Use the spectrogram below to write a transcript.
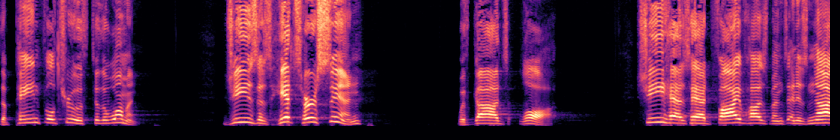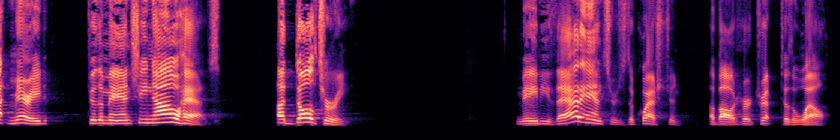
the painful truth to the woman. Jesus hits her sin with God's law. She has had five husbands and is not married to the man she now has. Adultery. Maybe that answers the question about her trip to the well.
